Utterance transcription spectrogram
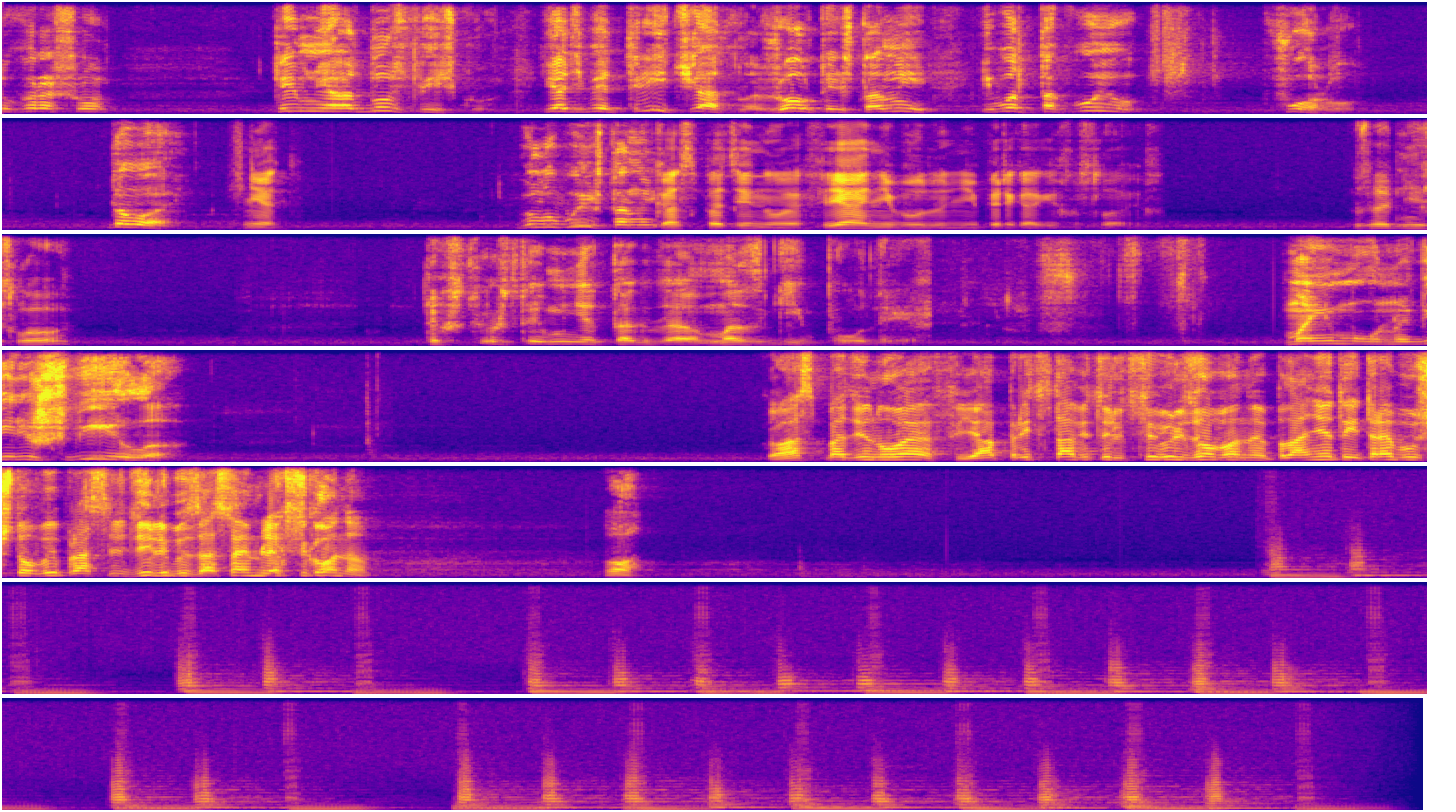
Ну хорошо. Ты мне одну спичку, я тебе три чатла, желтые штаны и вот такую фору. Давай. Нет, Голубые штаны. господин Уэф, я не буду ни при каких условиях. Заднее слово. Так что ж ты мне тогда мозги пудришь? Маймуна Верешвила. Господин Уэф, я представитель цивилизованной планеты и требую, чтобы вы проследили бы за своим лексиконом. О,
